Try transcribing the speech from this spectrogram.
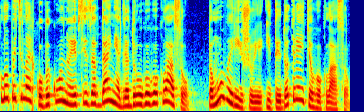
Хлопець легко виконує всі завдання для другого класу, тому вирішує іти до третього класу.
